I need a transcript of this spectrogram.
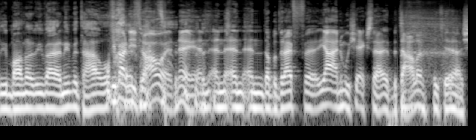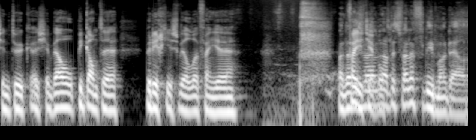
die mannen die waren niet meer te houden. Die waren niet te houden, nee. En, en, en, en dat bedrijf, ja, en dan moest je extra betalen. Weet je, als je natuurlijk, als je wel pikante berichtjes wilde van je maar dat, is wel, dat is wel een verdienmodel.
